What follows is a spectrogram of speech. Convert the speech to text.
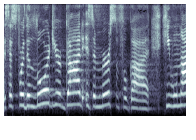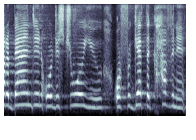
it says, For the Lord your God is a merciful God. He will not abandon or destroy you or forget the covenant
